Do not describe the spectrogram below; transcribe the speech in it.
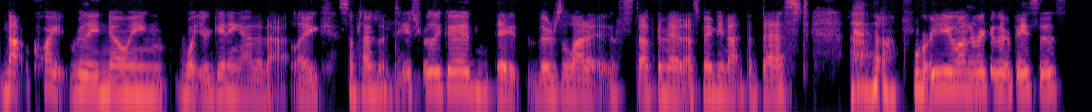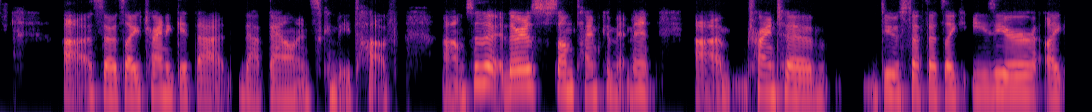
not quite really knowing what you're getting out of that. Like sometimes when mm-hmm. it tastes really good it, there's a lot of stuff in there that's maybe not the best for you on a regular basis. Uh, so it's like trying to get that that balance can be tough. Um, so there, there is some time commitment um, trying to do stuff that's like easier like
